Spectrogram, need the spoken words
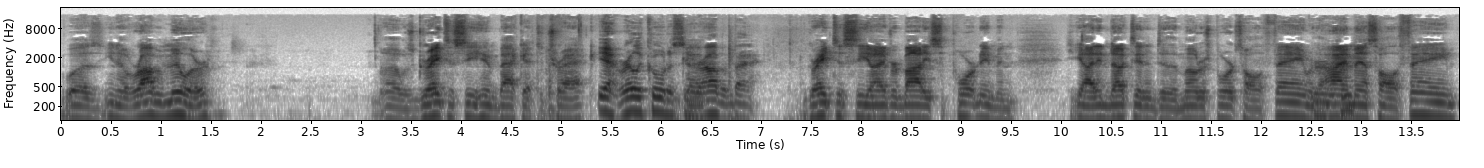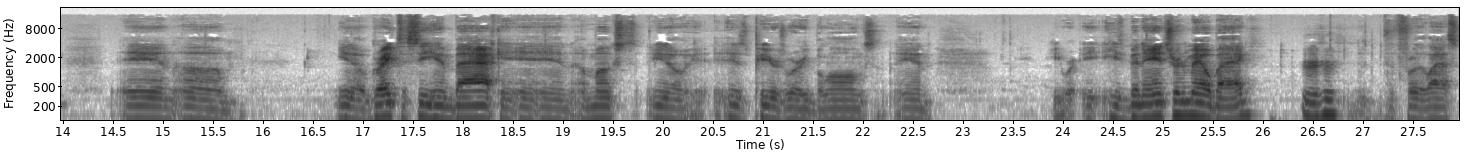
Was you know Robin Miller? Uh, it was great to see him back at the track. yeah, really cool to see Okay. Robin back. Great to see everybody supporting him, and he got inducted into the Motorsports Hall of Fame or the IMS Hall of Fame, and um, you know, great to see him back and, and amongst you know his peers where he belongs, and he he's been answering mailbag hmm for the last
